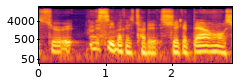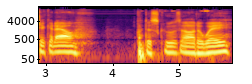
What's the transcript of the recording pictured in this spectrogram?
Sure. Let me see if I can try to shake it down or shake it out. Put the screws out of the way.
